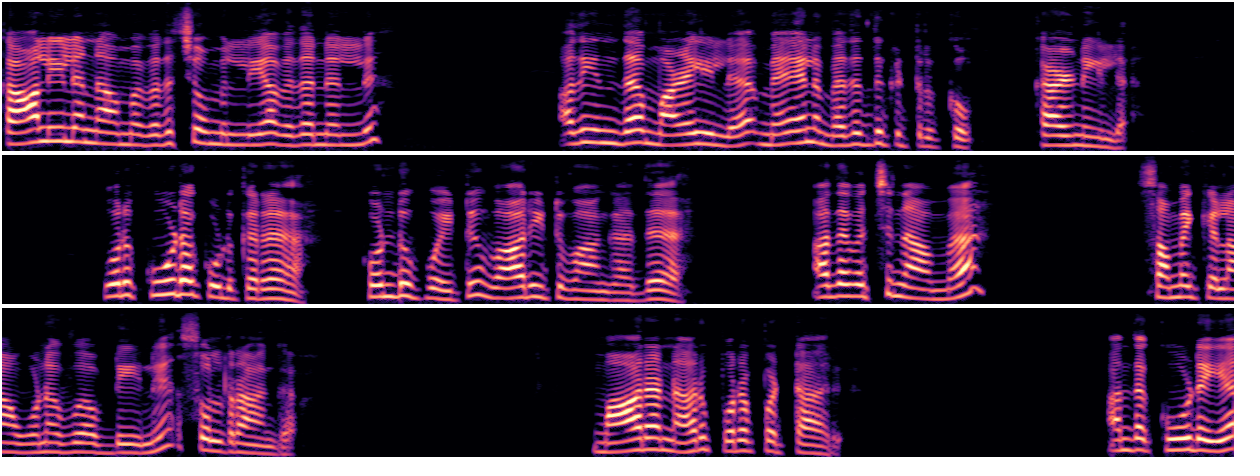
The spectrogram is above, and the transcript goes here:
காலையில் நாம் விதைச்சோம் இல்லையா விதை நெல் அது இந்த மழையில் மேலே மிதந்துக்கிட்டு இருக்கும் கழனியில். ஒரு கூடை கொடுக்குறேன் கொண்டு போயிட்டு வாரிட்டு வாங்க அதை அதை வச்சு நாம் சமைக்கலாம் உணவு அப்படின்னு சொல்கிறாங்க மாறனார் புறப்பட்டார். அந்த கூடையை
